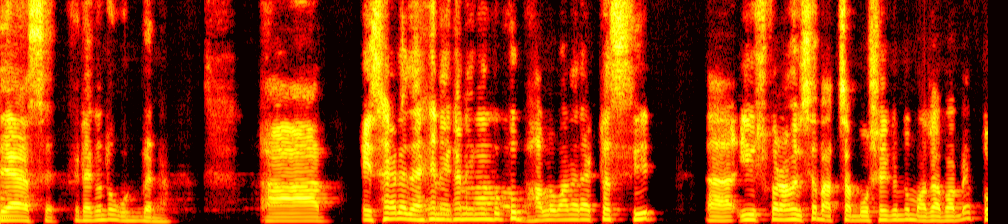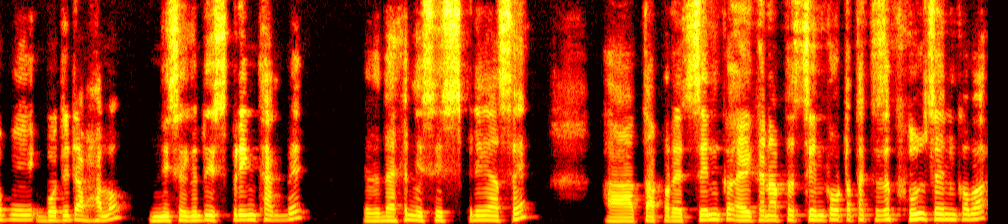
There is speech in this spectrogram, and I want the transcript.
দেয়া আছে এটা কিন্তু উঠবে না। আর এই সাইডে দেখেন এখানে কিন্তু খুব ভালো মানের একটা সিট ইউজ করা হয়েছে বাচ্চা বসে কিন্তু মজা পাবে খুবই গতিটা ভালো। নিচে কিন্তু স্প্রিং থাকবে দেখেন নিচে স্প্রিং আছে। আর তারপরে চেন এখানে আপনার চেন কভারটা থাকতেছে ফুল চেন কভার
